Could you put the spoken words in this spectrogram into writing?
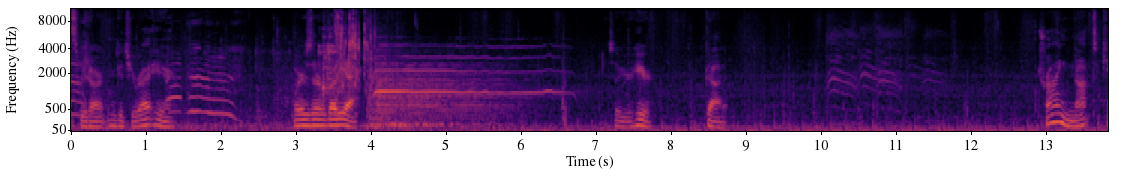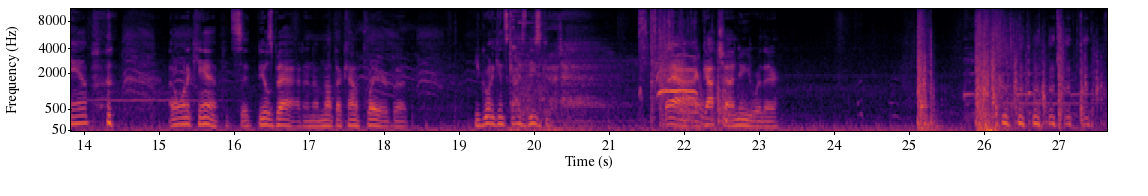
Sweetheart. I'll get you right here. Where's everybody at? So you're here. Got it. Trying not to camp. I don't want to camp. It's, it feels bad, and I'm not that kind of player, but you're going against guys these good. Ah, gotcha. I knew you were there.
